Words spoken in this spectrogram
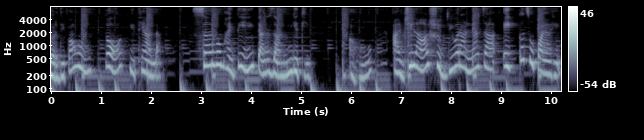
गर्दी पाहून तो तिथे आला. सर्व माहिती त्यानं जाणून घेतली. अहो आजीला शुद्धीवर आणण्याचा एकच उपाय आहे.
